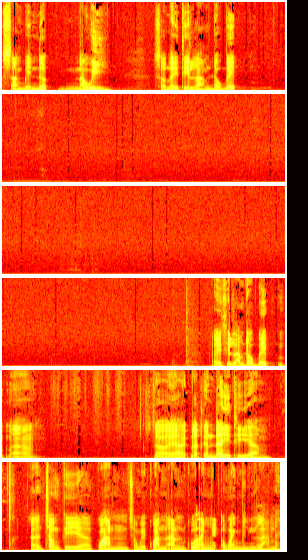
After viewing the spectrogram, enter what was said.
Sang bên nước Na Uy. Sau đấy thì làm đầu bếp. Đấy thì làm đầu bếp à, Rồi à, đợt gần đây thì à, à, Trong cái quán Trong cái quán ăn của anh ông anh mình làm ấy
